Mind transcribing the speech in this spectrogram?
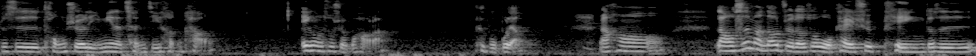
就是同学里面的成绩很好，英文数学不好啦，克服不了。然后老师们都觉得说我可以去拼，就是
